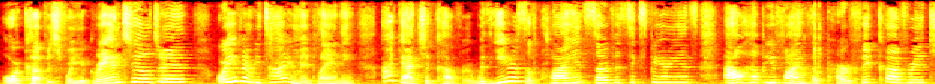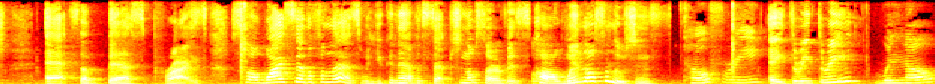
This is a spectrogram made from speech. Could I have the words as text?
or coverage for your grandchildren or even retirement planning, I got you covered. With years of client service experience, I'll help you find the perfect coverage at the best price. So why settle for less when you can have exceptional service? Call WNLOW Solutions. Toll free 833 WNLOW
